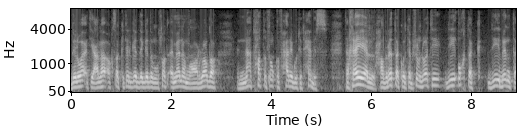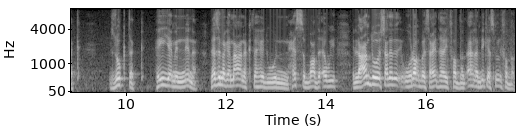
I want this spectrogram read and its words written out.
دلوقتي عليها أقساط كتير جدا جدا وصوت أمانة معرضة إنها تحط في موقف حرج وتتحبس. تخيل حضرتك وأنت بتشوف دلوقتي دي أختك دي بنتك زوجتك هي مننا. لازم يا جماعة نجتهد ونحس ببعض قوي. اللي عنده استعداد ورغبة يساعدها يتفضل. أهلا بيك يا ياسمين اتفضلي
